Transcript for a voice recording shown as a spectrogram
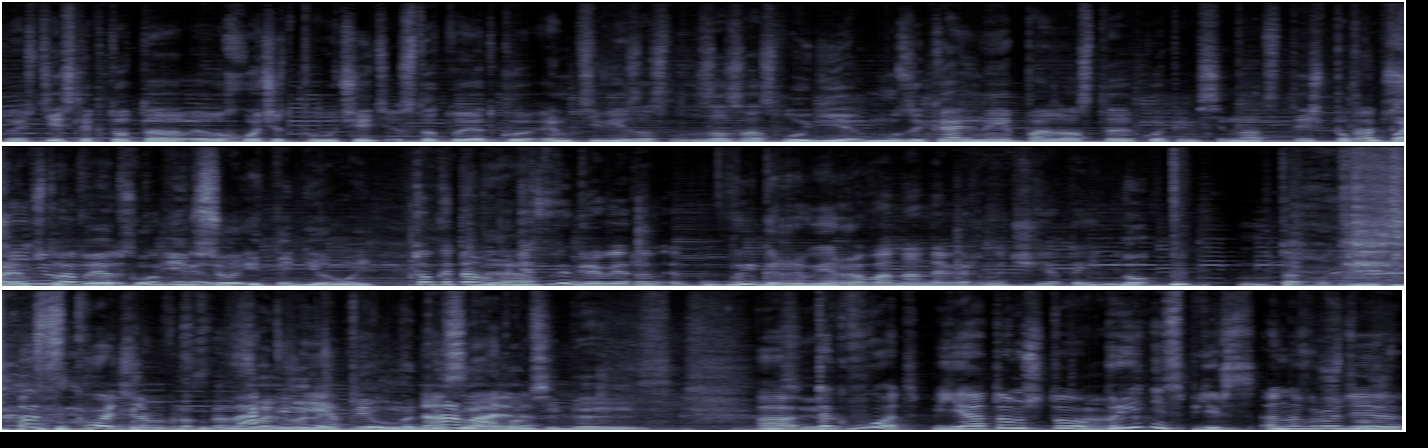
То есть, если кто-то э, хочет получить статуэтку MTV за, за заслуги музыкальные, пожалуйста, копим 17 тысяч, покупаем Вообще не вопрос, статуэтку, и все, и ты герой. Только там Да. будет выгравировано, выгравировано, наверное, чье-то имя. Ну, так вот. Скотчем просто, заклеил. Залепил, написал Нормально. там себя. и А, так вот, я о том, что. Бритни Спирс, она вроде,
